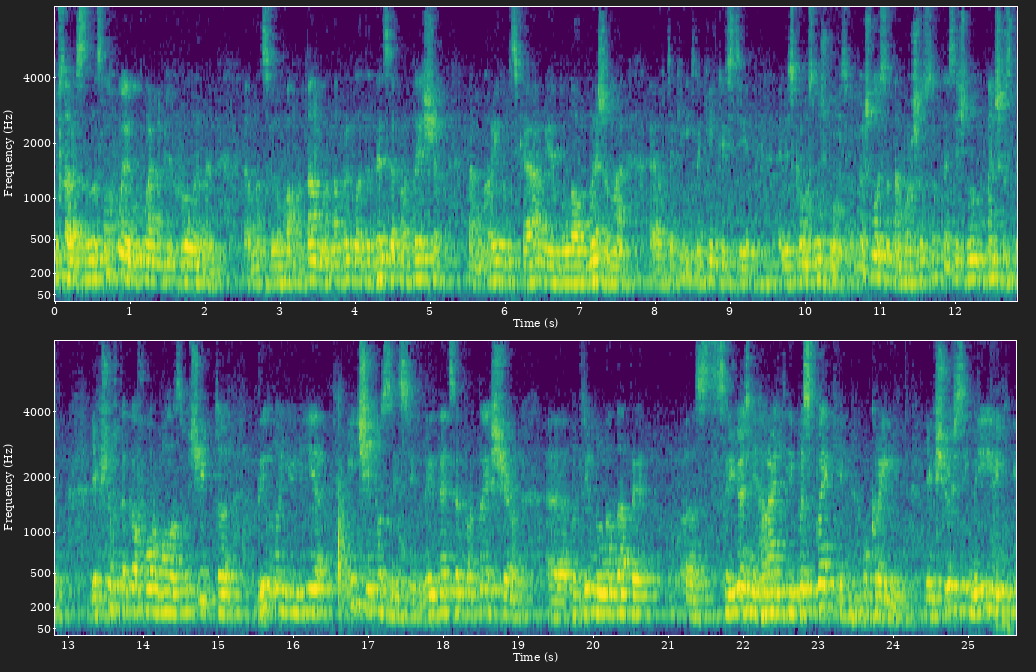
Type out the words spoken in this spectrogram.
ну, зараз не слухає буквально півхвилини на це увагу. Там, наприклад, йдеться про те, щоб там українська армія була обмежена в такій, в кількості військовослужбовців. Ну, йшлося там про 600 тисяч, ну менше з тим. Якщо ж така формула звучить, то дивною є інші позиції, де йдеться про те, що е, потрібно надати е, серйозні гарантії безпеки Україні. Якщо всі мріють і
